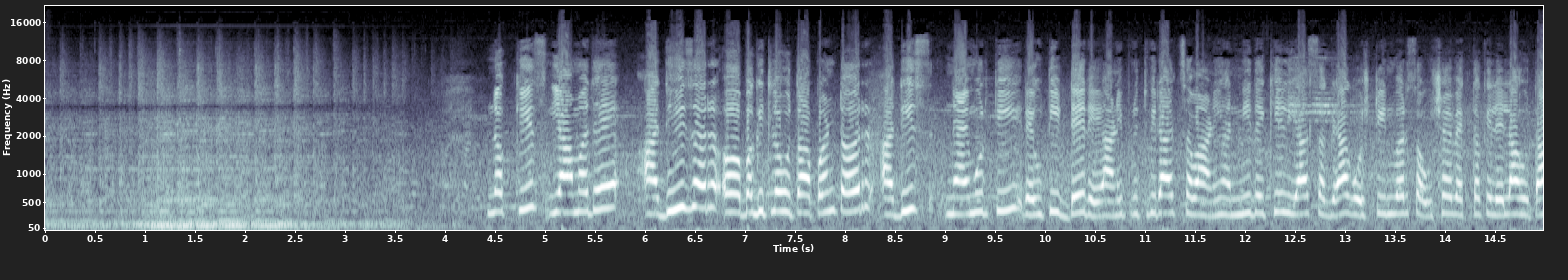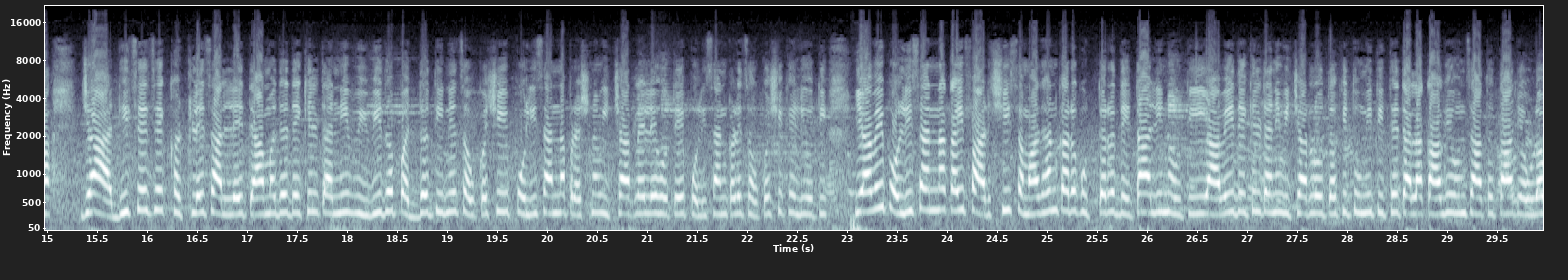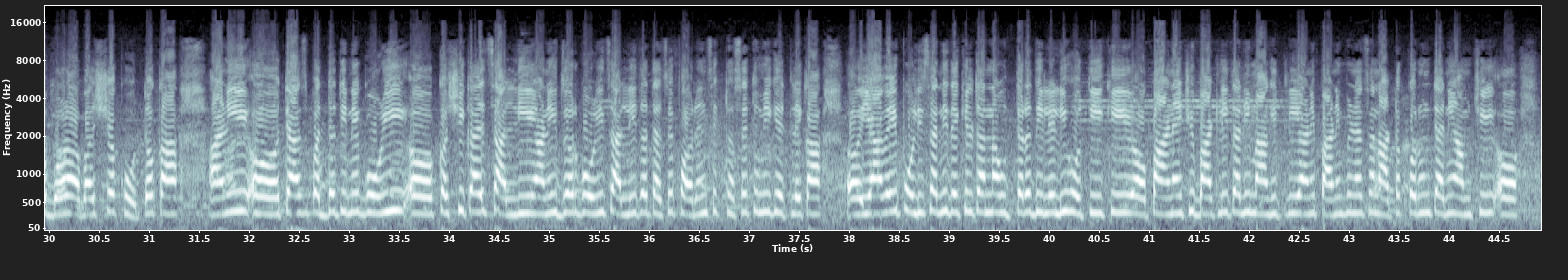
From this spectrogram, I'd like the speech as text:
नक्कीच यामध्ये आधी जर बघितलं होतं आपण तर आधीच न्यायमूर्ती रेवती डेरे आणि पृथ्वीराज चव्हाण यांनी देखील या सगळ्या गोष्टींवर संशय व्यक्त केलेला होता. ज्या आधीचे जे खटले चालले त्यामध्ये देखील त्यांनी विविध पद्धतीने चौकशी पोलिसांना प्रश्न विचारलेले होते पोलिसांकडे चौकशी केली होती. यावेळी पोलिसांना काही फारशी समाधानकारक उत्तरं देता आली नव्हती. यावेळी देखील त्यांनी विचारलं होतं की तुम्ही तिथे त्याला का घेऊन जात होता एवढं बळ आवश्यक होतं का? आणि त्याच पद्धतीने गोळी कशी काय चालली? आणि जर गोळी चालली का त्याचे फॉरेन्सिक ठसे तुम्ही घेतले का? यावेळी पोलिसांनी देखील त्यांना उत्तरं दिलेली होती की पाण्याची बाटली त्यांनी मागितली आणि पाणी पिण्याचं नाटक करून त्यांनी आमची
